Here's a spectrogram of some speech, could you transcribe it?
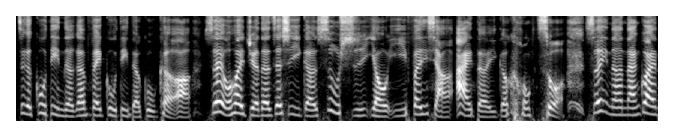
这个固定的跟非固定的顾客啊，所以我会觉得这是一个素食友谊、分享爱的一个工作。所以呢，难怪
